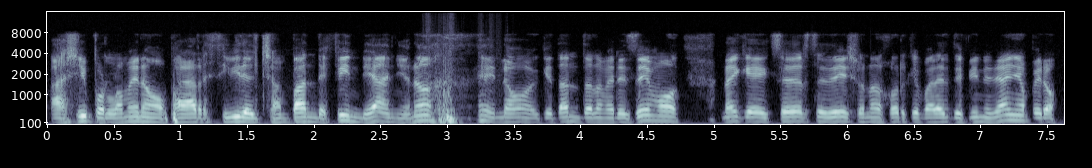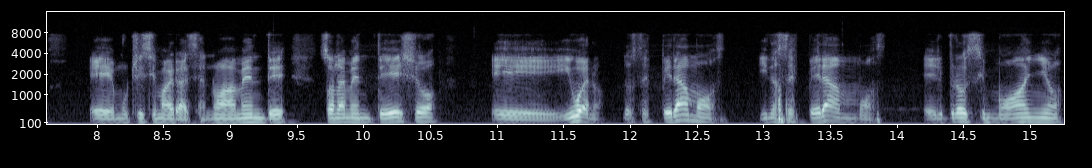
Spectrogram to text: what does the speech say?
Allí por lo menos para recibir el champán de fin de año, ¿no? no que tanto lo merecemos. No hay que excederse de ello, ¿no, Jorge, para este fin de año? Pero eh, muchísimas gracias nuevamente. Solamente ello. Eh, y bueno, los esperamos y nos esperamos el próximo año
